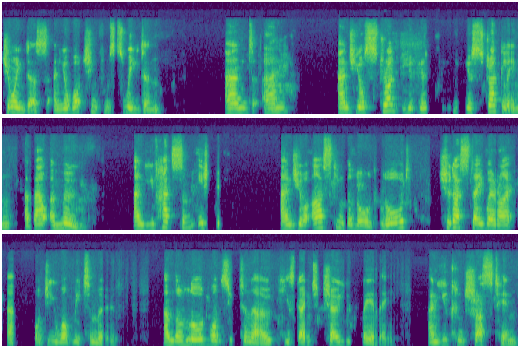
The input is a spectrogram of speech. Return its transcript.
joined us and you're watching from Sweden, and um, and you're struggling you're, you're struggling about a move, and you've had some issues, and you're asking the Lord, Lord, should I stay where I am, or do you want me to move? And the Lord wants you to know He's going to show you clearly, and you can trust Him.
